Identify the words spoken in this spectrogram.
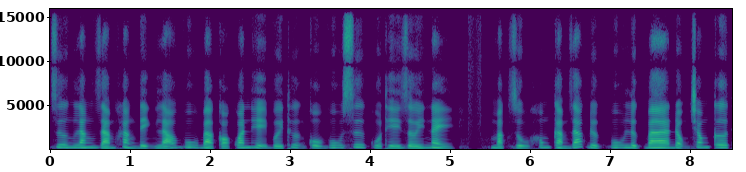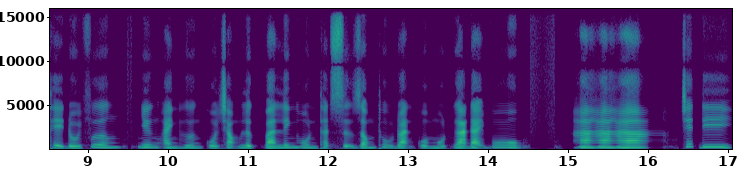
Dương Lăng dám khẳng định lão vu bà có quan hệ với thượng cổ vu sư của thế giới này. Mặc dù không cảm giác được vu lực ba động trong cơ thể đối phương, nhưng ảnh hưởng của trọng lực và linh hồn thật sự giống thủ đoạn của một gã đại vu. Ha ha ha, chết đi,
